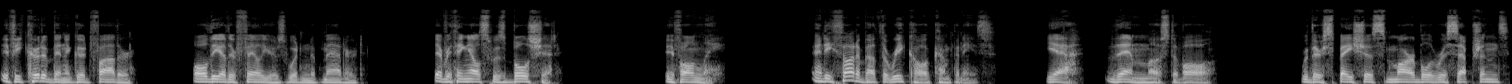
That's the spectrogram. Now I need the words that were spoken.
If he could have been a good father, all the other failures wouldn't have mattered. Everything else was bullshit. If only. And he thought about the recall companies. Yeah, them most of all with their spacious marble receptions,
